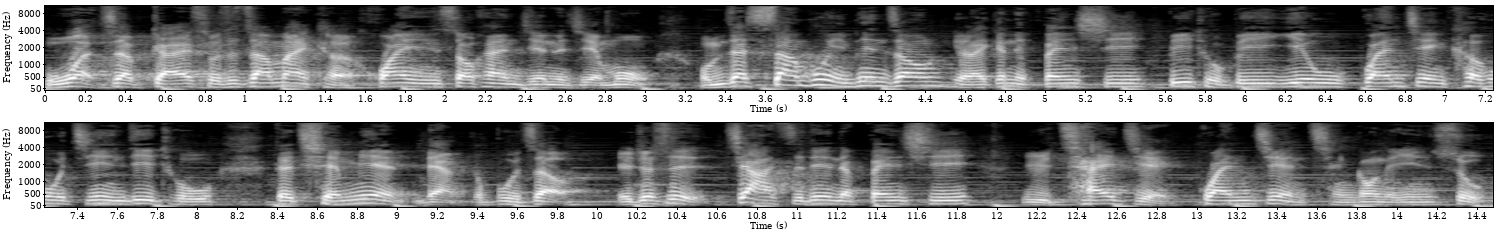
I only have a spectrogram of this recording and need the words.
What's up, guys？我是张麦克，欢迎收看今天的节目。我们在上部影片中有来跟你分析 B to B 业务关键客户经营地图的前面两个步骤，也就是价值链的分析与拆解关键成功的因素。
